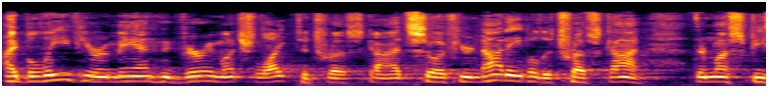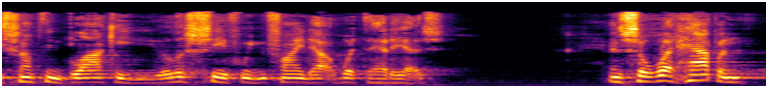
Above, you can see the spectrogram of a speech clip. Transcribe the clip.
I believe you're a man who'd very much like to trust God. So if you're not able to trust God, there must be something blocking you. Let's see if we can find out what that is. And so what happened,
